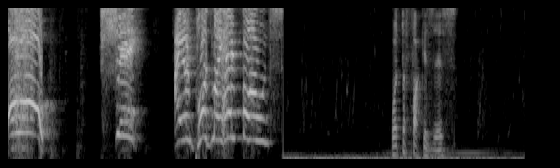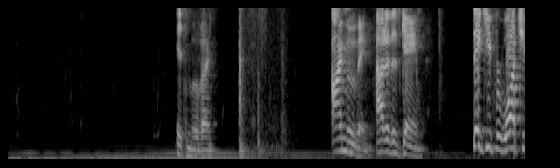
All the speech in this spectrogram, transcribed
Oh! Shit! I unplugged my headphones! What the fuck is this? It's moving. I'm moving out of this game. Thank you for watching.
